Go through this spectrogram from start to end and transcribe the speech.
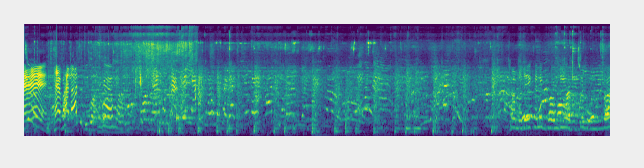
হ্যাঁ হ্যাঁ ভালো আছে হ্যাঁ, হ্যাঁ। আমাদের এখানে গন্ডি হচ্ছে বন্ধুরা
